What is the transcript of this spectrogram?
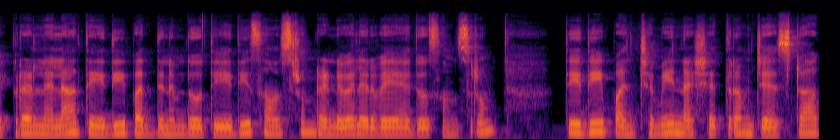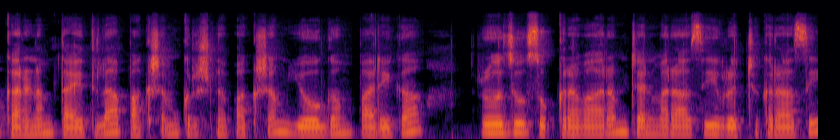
ఏప్రిల్ నెల తేదీ పద్దెనిమిదో తేదీ సంవత్సరం రెండు వేల ఇరవై ఐదో సంవత్సరం. తిది పంచమి నక్షత్రం జ్యేష్ఠ కరణం తైతుల పక్షం కృష్ణపక్షం యోగం పరిగ రోజు శుక్రవారం జన్మరాశి వృశ్చిక రాశి.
